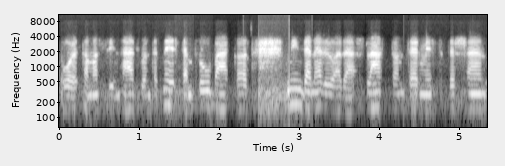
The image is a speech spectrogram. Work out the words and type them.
voltam a színházban, tehát néztem próbákat, minden előadást láttam természetesen.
